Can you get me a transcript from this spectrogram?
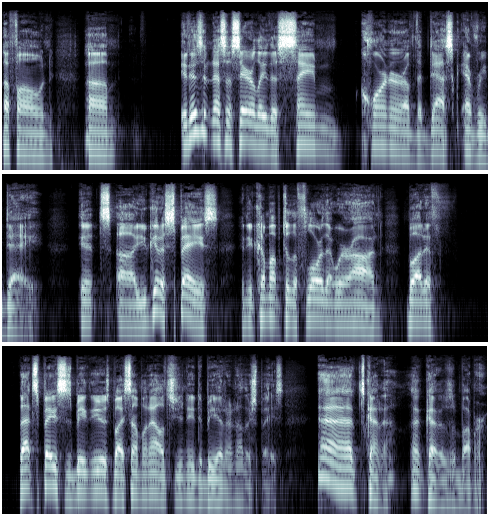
a phone um, it isn't necessarily the same corner of the desk every day. It's uh, you get a space and you come up to the floor that we're on, but if that space is being used by someone else, you need to be in another space. Eh, that's kind of that kind of is a bummer.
